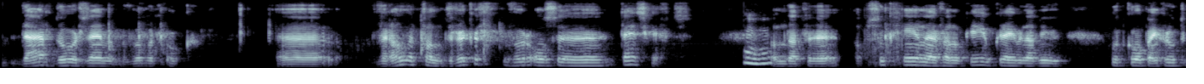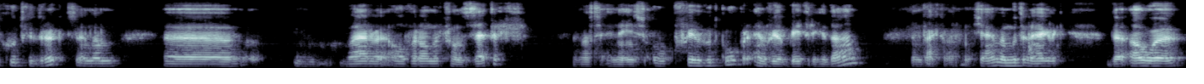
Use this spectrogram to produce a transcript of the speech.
Daardoor zijn we bijvoorbeeld ook uh, veranderd van drukker voor onze tijdschrift. Mm -hmm. Omdat we op zoek gingen naar van oké, okay, hoe krijgen we dat nu goedkoop en goed, goed gedrukt. En dan uh, waren we al veranderd van zetter. Dat was ineens ook veel goedkoper en veel beter gedaan. En dachten we, tja, we moeten eigenlijk de oude,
